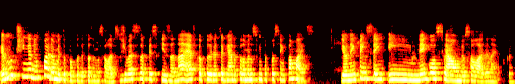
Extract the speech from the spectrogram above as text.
eu não tinha nenhum parâmetro para poder fazer meu salário. Se tivesse essa pesquisa na época, eu poderia ter ganhado pelo menos 30% a mais. E eu nem pensei em negociar o meu salário na época.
